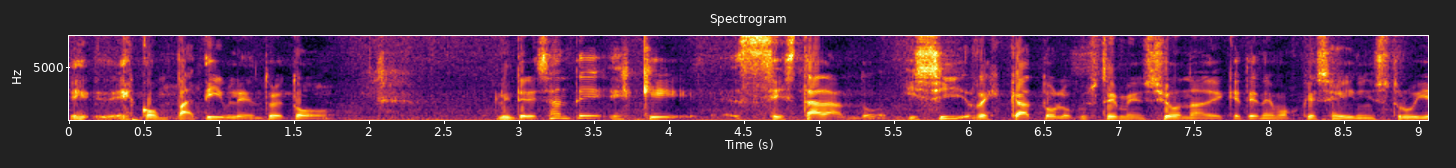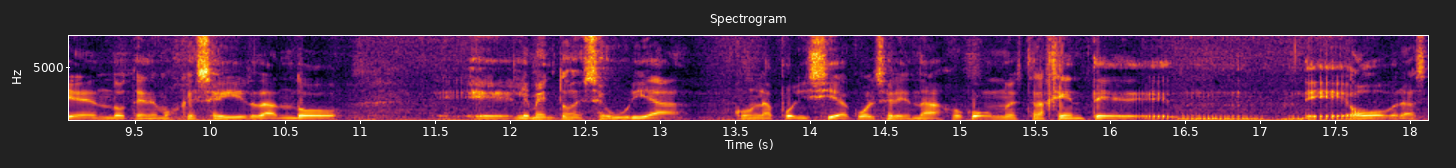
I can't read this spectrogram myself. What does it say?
Es, compatible dentro de todo. Lo interesante es que se está dando, y sí rescato lo que usted menciona de que tenemos que seguir instruyendo, tenemos que seguir dando eh, elementos de seguridad con la policía, con el serenajo, con nuestra gente de obras,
